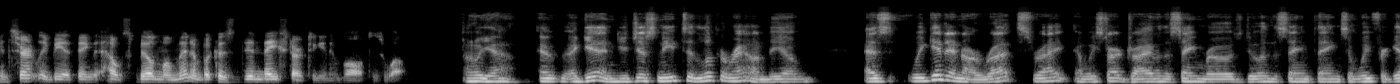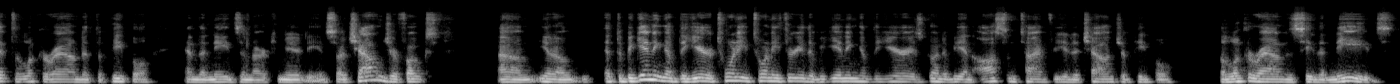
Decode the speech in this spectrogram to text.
can certainly be a thing that helps build momentum because then they start to get involved as well. Oh yeah, and again, you just need to look around. You know, as we get in our ruts, right, and we start driving the same roads, doing the same things, and we forget to look around at the people and the needs in our community. And so, challenge your folks. Um, you know, at the beginning of the year, 2023, the beginning of the year is going to be an awesome time for you to challenge your people to look around and see the needs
